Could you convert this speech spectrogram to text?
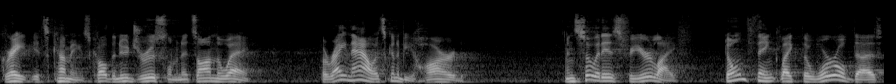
Great, it's coming. It's called the New Jerusalem and it's on the way. But right now, it's going to be hard. And so it is for your life. Don't think like the world does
